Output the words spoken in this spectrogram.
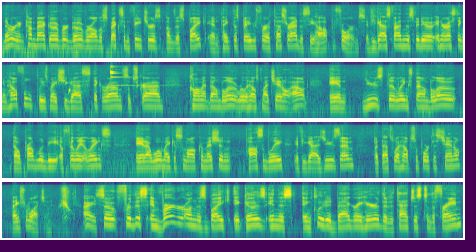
Then we're gonna come back over, go over all the specs and features of this bike and take this baby for a test ride to see how it performs. If you guys find this video interesting and helpful, please make sure you guys stick around, subscribe, comment down below. It really helps my channel out and use the links down below. They'll probably be affiliate links and I will make a small commission possibly if you guys use them but that's what helps support this channel. Thanks for watching. All right, so for this inverter on this bike, it goes in this included bag right here that attaches to the frame.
